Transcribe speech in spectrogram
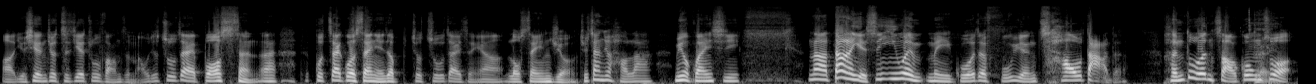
啊，有些人就直接租房子嘛，我就住在 Boston 啊，过再过三年就就租在怎样 Los Angeles，就这样就好啦，没有关系。那当然也是因为美国的幅员超大的。很多人找工作，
